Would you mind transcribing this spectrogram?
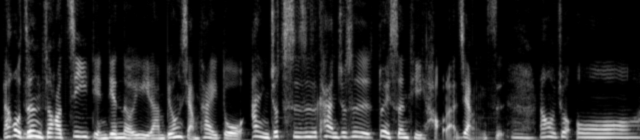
然后我真的只好寄一点点而已啦，你不用想太多啊，你就吃吃看，就是对身体好啦这样子。嗯然后我就哦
